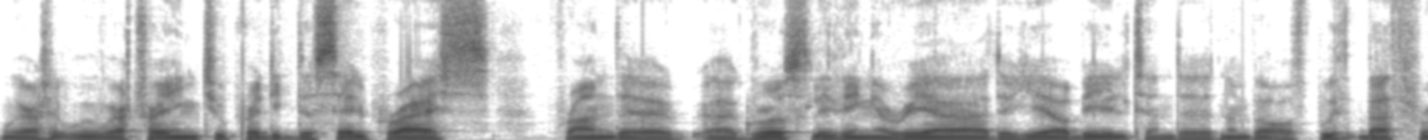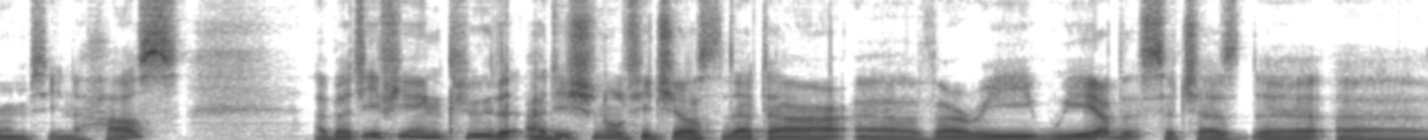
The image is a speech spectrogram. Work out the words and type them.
we, are, we were trying to predict the sale price from the uh, gross living area, the year built, and the number of bathrooms in a house. Uh, but if you include additional features that are uh, very weird, such as the, uh,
